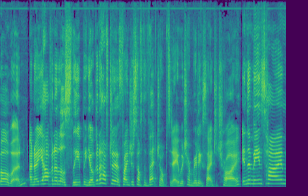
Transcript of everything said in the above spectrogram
Bowen, I know you're having a little sleep, but you're going to have to find yourself the vet job today, which I'm really excited to try. In the meantime,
